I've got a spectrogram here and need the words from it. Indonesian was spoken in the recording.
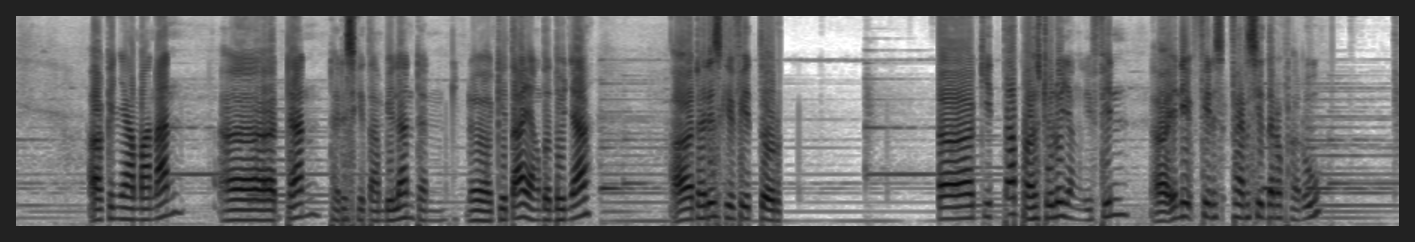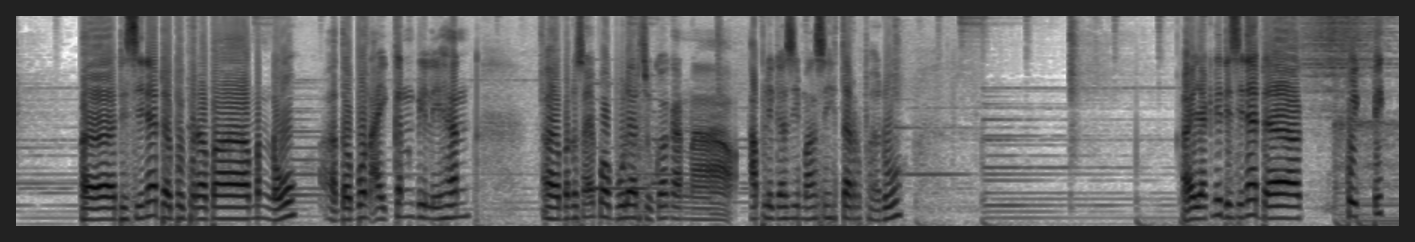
uh, kenyamanan uh, dan dari segi tampilan dan uh, kita yang tentunya uh, dari segi fitur. Uh, kita bahas dulu yang Livin uh, ini versi terbaru. Uh, di sini ada beberapa menu ataupun icon pilihan. Uh, menurut saya populer juga karena aplikasi masih terbaru. Uh, yakni di sini ada quick pick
